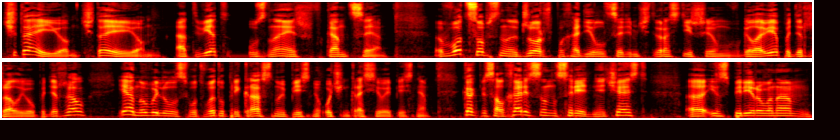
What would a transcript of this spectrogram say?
Читай ее, читай ее. Ответ узнаешь в конце. Вот, собственно, Джордж походил с этим четверостишием в голове, подержал его, подержал, и оно вылилось вот в эту прекрасную песню. Очень красивая песня. Как писал Харрисон, средняя часть э, инспирирована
